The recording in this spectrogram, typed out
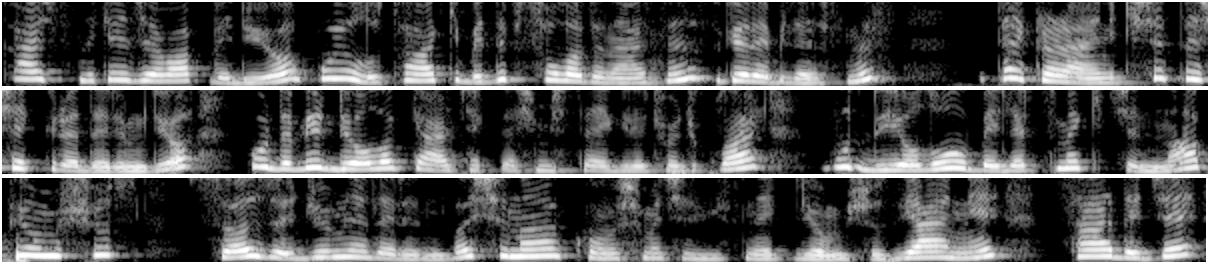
karşısındaki cevap veriyor. Bu yolu takip edip sola dönerseniz görebilirsiniz. Tekrar aynı kişi teşekkür ederim diyor. Burada bir diyalog gerçekleşmiş sevgili çocuklar. Bu diyaloğu belirtmek için ne yapıyormuşuz? Söz ve cümlelerin başına konuşma çizgisini ekliyormuşuz. Yani sadece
